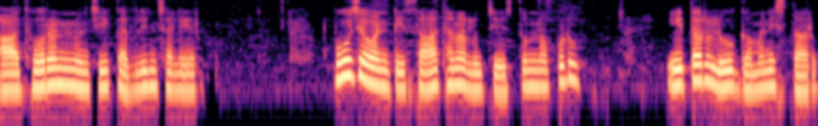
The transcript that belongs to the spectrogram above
ఆ ధోరణి నుంచి కదిలించలేరు. పూజ వంటి సాధనలు చేస్తున్నప్పుడు ఇతరులు గమనిస్తారు.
